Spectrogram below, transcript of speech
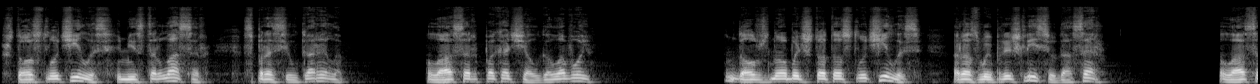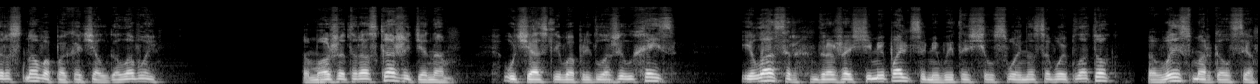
«Что случилось, мистер Лассер?» — спросил Карелло. Лассер покачал головой. «Должно быть, что-то случилось, раз вы пришли сюда, сэр?» Лассер снова покачал головой. «Может, расскажете нам?» — участливо предложил Хейс. И Лассер дрожащими пальцами вытащил свой носовой платок, высморкался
